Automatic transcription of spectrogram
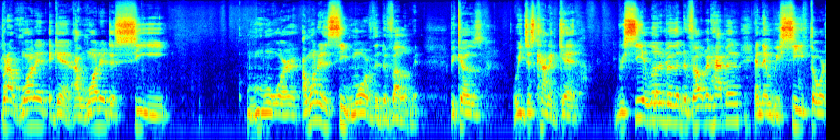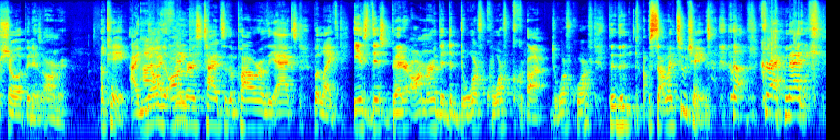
but I wanted again, I wanted to see more. I wanted to see more of the development because we just kind of get we see a little bit of the development happen, and then we see Thor show up in his armor. Okay, I know I the armor is tied to the power of the axe, but like, is this better armor than the dwarf quarf? Uh, dwarf quarf? Did the sound like two chains? Craftmatic.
